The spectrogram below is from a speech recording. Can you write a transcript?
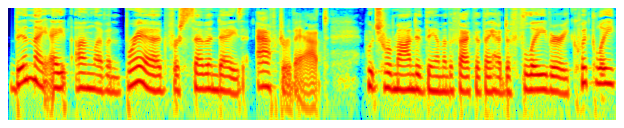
Then they ate unleavened bread for seven days after that, which reminded them of the fact that they had to flee very quickly.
